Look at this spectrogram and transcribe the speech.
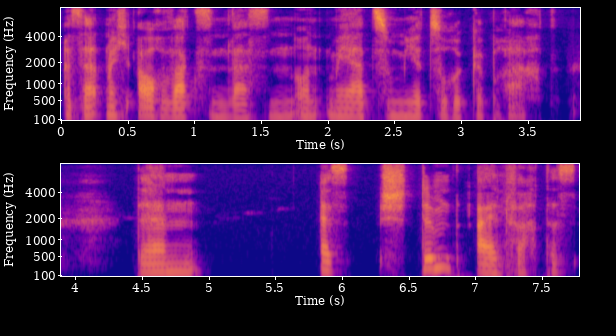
es hat mich auch wachsen lassen und mehr zu mir zurückgebracht. Denn es stimmt einfach, dass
